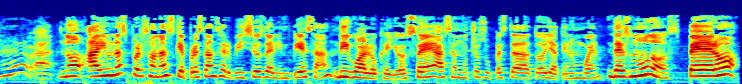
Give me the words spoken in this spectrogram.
Claro. Ah, no, hay unas personas que prestan servicios de limpieza. Digo, a lo que yo sé, hace mucho supe este dato, ya tienen buen. Desnudos. Pero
